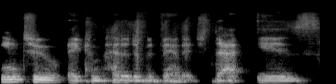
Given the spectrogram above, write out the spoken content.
into a competitive advantage that is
